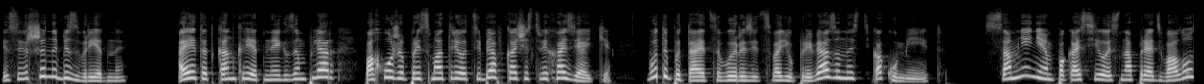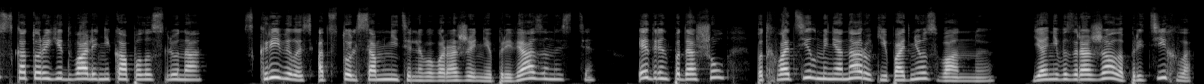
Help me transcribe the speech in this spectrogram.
и совершенно безвредны. А этот конкретный экземпляр, похоже, присмотрел тебя в качестве хозяйки, вот и пытается выразить свою привязанность, как умеет. С сомнением покосилась на прядь волос, с которой едва ли не капала слюна, скривилась от столь сомнительного выражения привязанности. Эдрин подошел, подхватил меня на руки и поднес ванную. Я не возражала, притихла,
